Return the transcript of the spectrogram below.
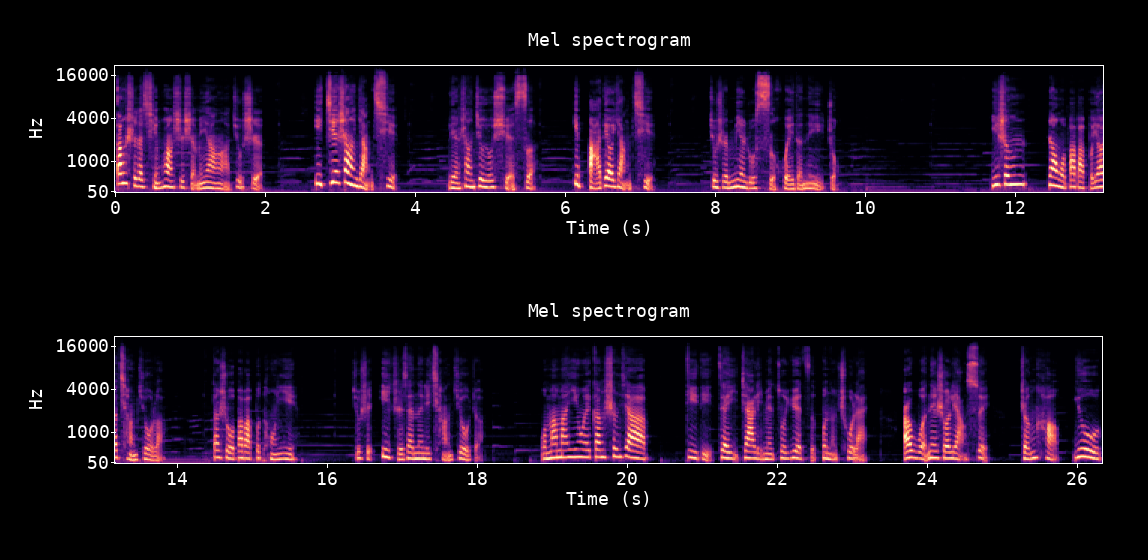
当时的情况是什么样啊？就是。一接上氧气，脸上就有血色；一拔掉氧气，就是面如死灰的那一种。医生让我爸爸不要抢救了，但是我爸爸不同意，就是一直在那里抢救着。我妈妈因为刚生下弟弟，在家里面坐月子不能出来，而我那时候两岁，正好又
